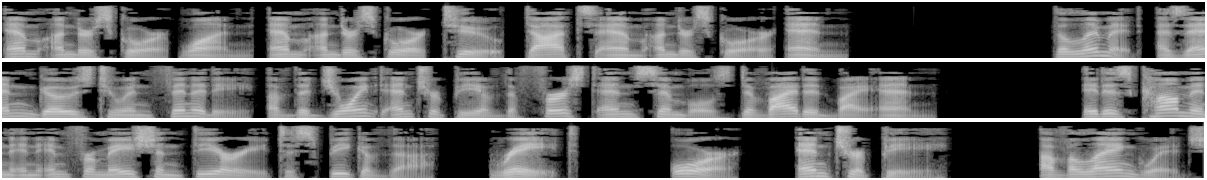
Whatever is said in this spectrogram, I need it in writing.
m underscore 1 m underscore 2 dots m underscore n the limit, as n goes to infinity, of the joint entropy of the first n symbols divided by n. It is common in information theory to speak of the rate or entropy of a language.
